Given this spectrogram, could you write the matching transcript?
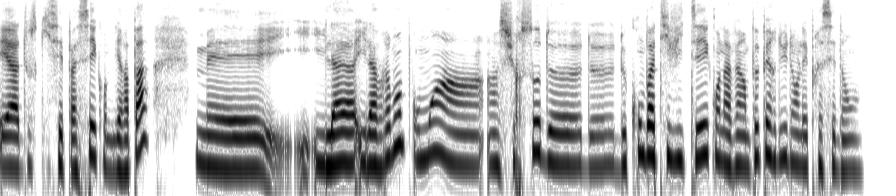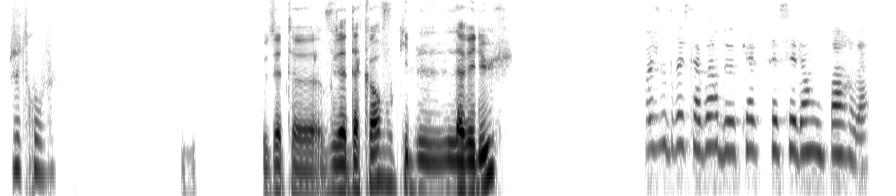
et à tout ce qui s'est passé qu'on ne dira pas, mais il a, il a vraiment pour moi un, sursaut de, de combativité qu'on avait un peu perdu dans les précédents, je trouve. Vous êtes, euh, vous êtes d'accord, vous qui l'avez lu? Moi, je voudrais savoir de quel précédent on parle.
